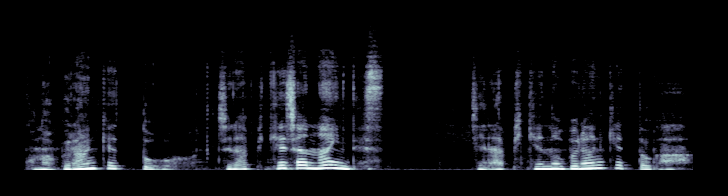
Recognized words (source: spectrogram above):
このブランケット、ジラピケじゃないんです。ジラピケのブランケットが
